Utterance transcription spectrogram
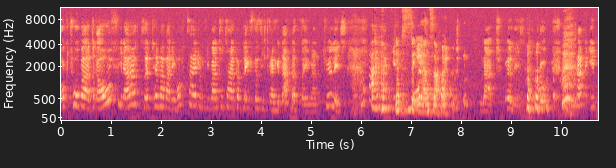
Oktober drauf, ja, September war die Hochzeit und die waren total perplex, dass ich dran gedacht habe. Natürlich. ja, das ist eine Ehrensache. Natürlich. Ich habe eben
